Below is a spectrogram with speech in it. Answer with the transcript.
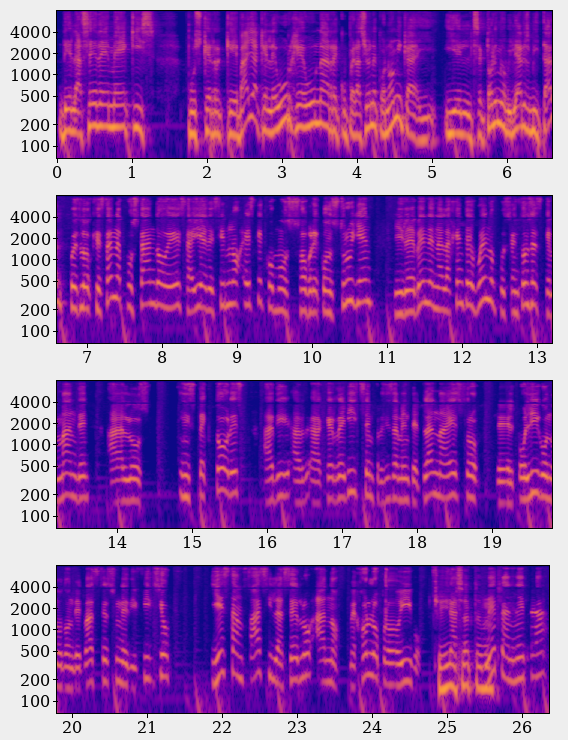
de la CDMX. Pues que, vaya, que le urge una recuperación económica y, el sector inmobiliario es vital. Pues lo que están apostando es ahí a decir, no, es que como sobreconstruyen y le venden a la gente, bueno, pues entonces que manden a los inspectores a, a- que revisen precisamente el plan maestro del polígono donde va a hacerse un edificio y es tan fácil hacerlo, ah, no, mejor lo prohíbo. Sí, O sea, exactamente. Neta, neta,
